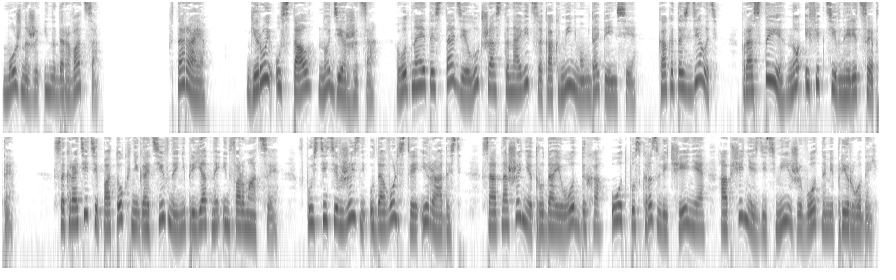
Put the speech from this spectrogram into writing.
можно же и надорваться. Вторая. Герой устал, но держится. Вот на этой стадии лучше остановиться как минимум до пенсии. Как это сделать? Простые, но эффективные рецепты. Сократите поток негативной, неприятной информации. Впустите в жизнь удовольствие и радость, соотношение труда и отдыха, отпуск, развлечения, общение с детьми, животными, природой.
